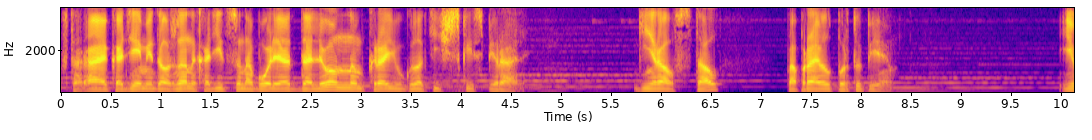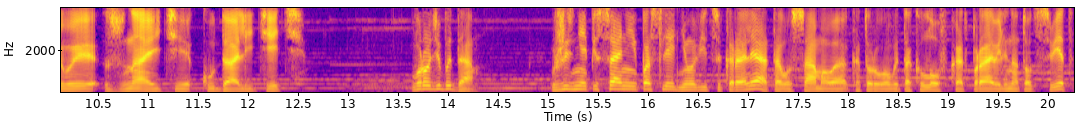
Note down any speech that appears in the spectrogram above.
вторая академия должна находиться на более отдаленном краю галактической спирали. Генерал встал, поправил портупею. «И вы знаете, куда лететь?» «Вроде бы да. В жизнеописании последнего вице-короля, того самого, которого вы так ловко отправили на тот свет,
